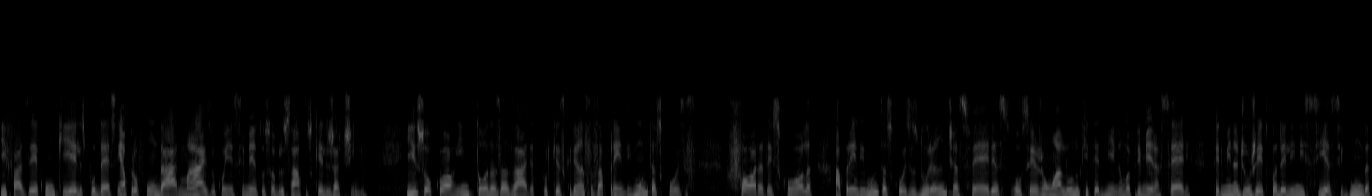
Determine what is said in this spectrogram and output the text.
e fazer com que eles pudessem aprofundar mais o conhecimento sobre os sapos que eles já tinham. Isso ocorre em todas as áreas, porque as crianças aprendem muitas coisas fora da escola, aprendem muitas coisas durante as férias, ou seja, um aluno que termina uma primeira série termina de um jeito. Quando ele inicia a segunda,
